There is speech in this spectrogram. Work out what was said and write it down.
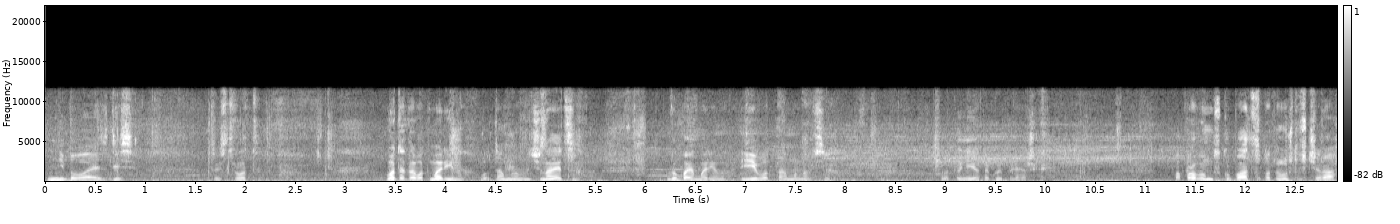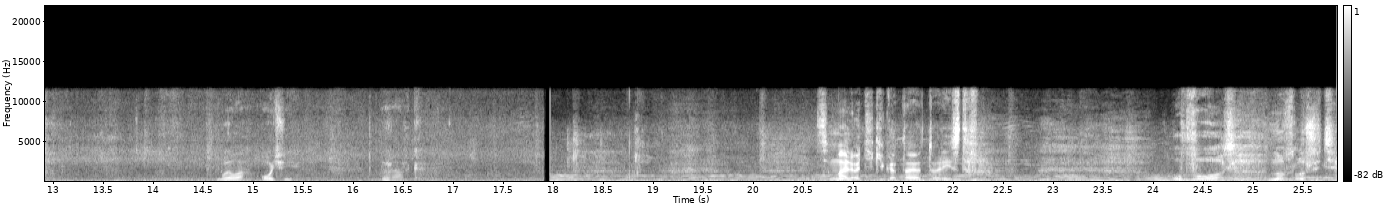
не бывая здесь. То есть вот, вот это вот Марина. Вот там она начинается, Дубай Марина. И вот там она все. Вот у нее такой пляжик. Попробуем искупаться, потому что вчера было очень жарко. Самолетики катают туристов. Вот. Ну, слушайте,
